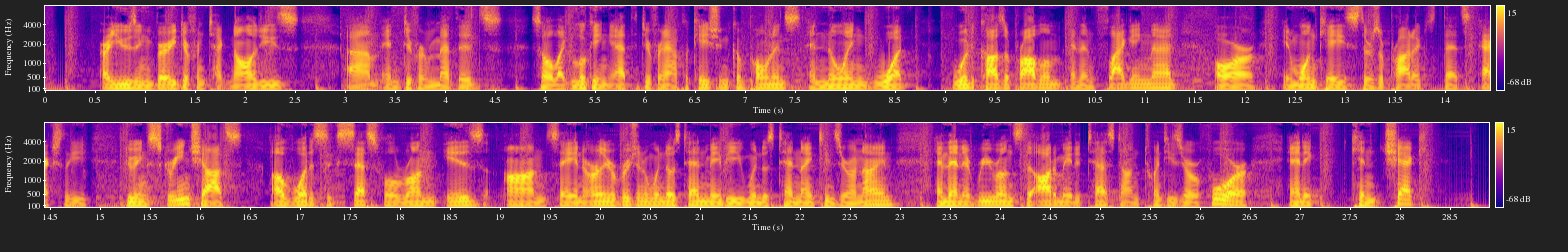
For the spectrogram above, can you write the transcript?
are using very different technologies um, and different methods. So, like looking at the different application components and knowing what would cause a problem and then flagging that. Or in one case, there's a product that's actually doing screenshots of what a successful run is on, say, an earlier version of Windows 10, maybe Windows 10 1909, and then it reruns the automated test on 2004, and it can check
